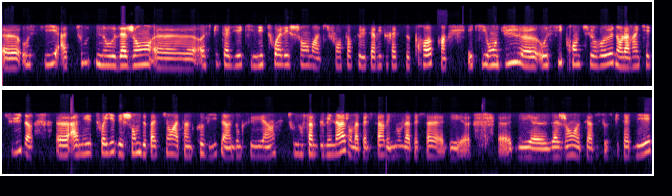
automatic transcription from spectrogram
euh, aussi à tous nos agents euh, hospitaliers qui nettoient les chambres, hein, qui font en sorte que les services restent propres et qui ont dû euh, aussi prendre sur eux dans leur inquiétude euh, à nettoyer des chambres de patients atteints de Covid. Donc c'est hein, tous nos femmes de ménage, on appelle ça, mais nous on appelle ça des, des agents de services hospitaliers,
